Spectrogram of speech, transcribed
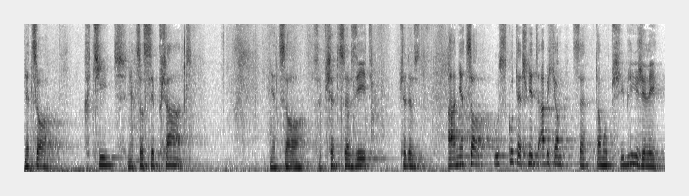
Něco chtít, něco si přát, něco se přece vzít, předevzít a něco uskutečnit, abychom se tomu přiblížili.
